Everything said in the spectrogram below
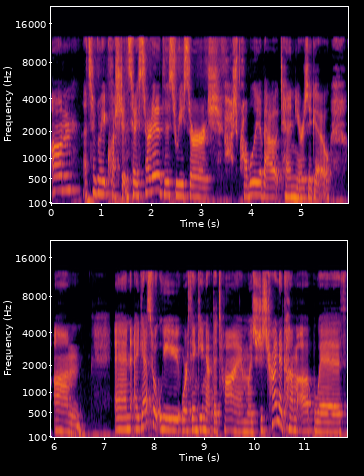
Um, that's a great question. So, I started this research, gosh, probably about 10 years ago. Um, and I guess what we were thinking at the time was just trying to come up with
